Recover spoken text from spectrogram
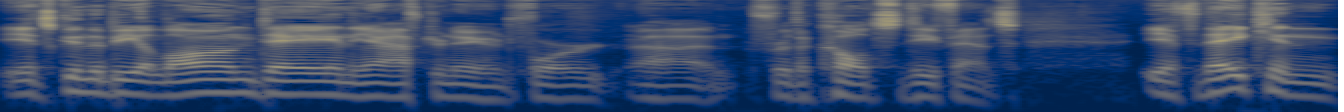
it's going to be a long day in the afternoon for uh, for the Colts defense. If they can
